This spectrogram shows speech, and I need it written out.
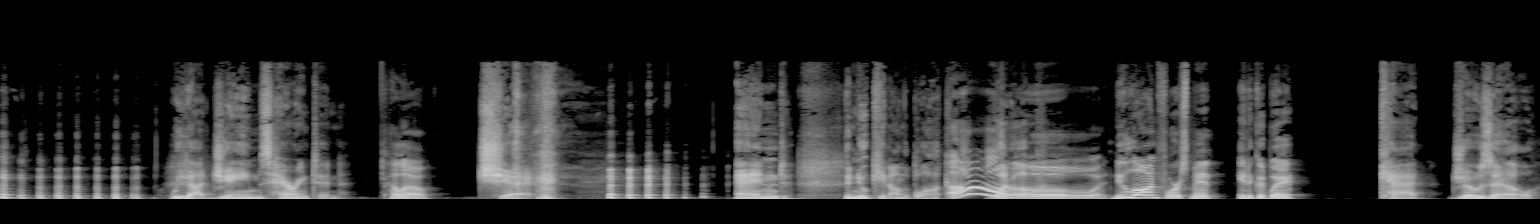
we got James Harrington. Hello. Check. and the new kid on the block. Oh, What up? New law enforcement in a good way. Cat Joselle.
